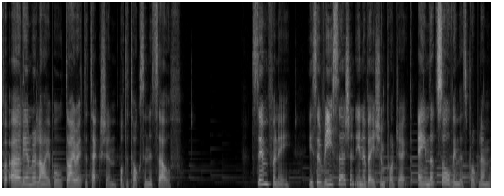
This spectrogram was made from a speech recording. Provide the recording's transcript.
for early and reliable direct detection of the toxin itself. Symphony is a research and innovation project aimed at solving this problem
